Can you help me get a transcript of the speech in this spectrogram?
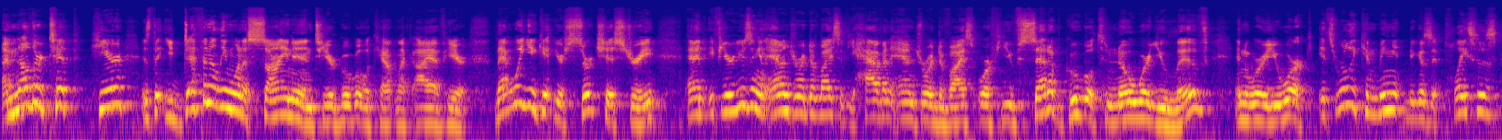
Another tip here is that you definitely want to sign in to your Google account like I have here. That way you get your search history, and if you're using an Android device, if you have an Android device, or if you've set up Google to know where you live and where you work, it's really convenient because it places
